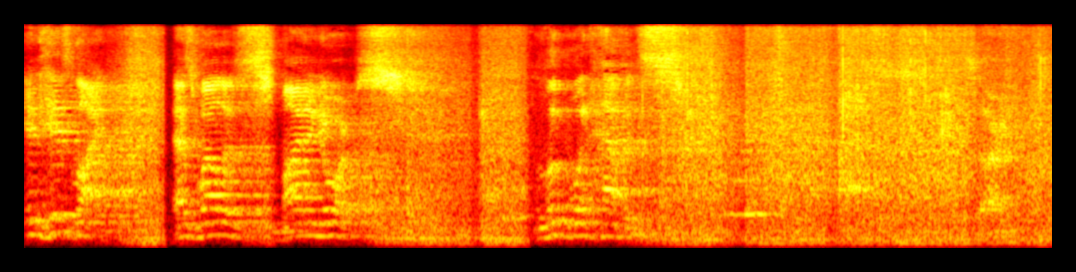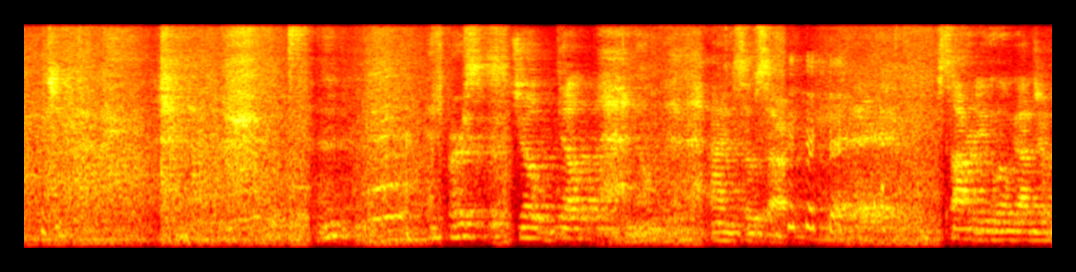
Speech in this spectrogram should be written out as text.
in his life as well as mine and yours. Look what happens. Sorry. At first, Job dealt. No, I'm so sorry. Sovereignty and the will God, Job.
